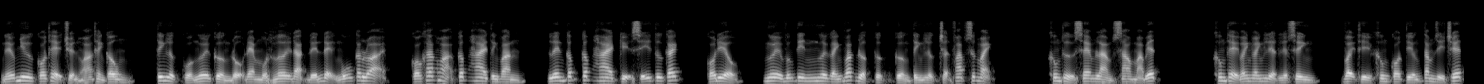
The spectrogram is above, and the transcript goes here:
Nếu như có thể chuyển hóa thành công, tinh lực của ngươi cường độ đem một hơi đạt đến đệ ngũ các loại, có khắc họa cấp hai tinh văn, lên cấp cấp hai kỵ sĩ tư cách, có điều, ngươi vững tin ngươi gánh vác được cực cường tinh lực trận pháp sức mạnh không thử xem làm sao mà biết. Không thể oanh oanh liệt liệt sinh, vậy thì không có tiếng tâm gì chết.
